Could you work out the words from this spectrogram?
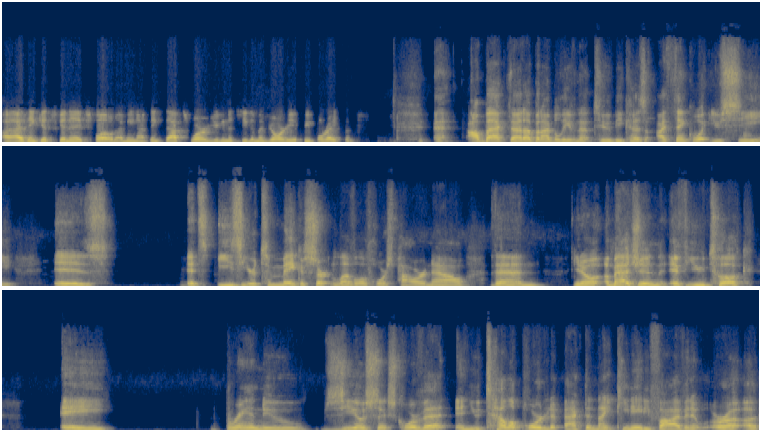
I, think it's going to explode. I mean, I think that's where you're going to see the majority of people racing. I'll back that up, and I believe in that too because I think what you see is it's easier to make a certain level of horsepower now than you know. Imagine if you took a brand new Z06 Corvette and you teleported it back to 1985 and it or a, a,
